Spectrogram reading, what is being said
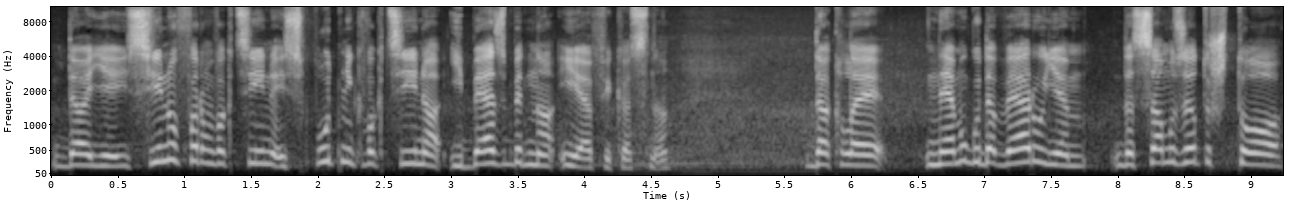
da je i Sinopharm vakcina i Sputnik vakcina i bezbedna i efikasna. Dakle, ne mogu da verujem da samo zato što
